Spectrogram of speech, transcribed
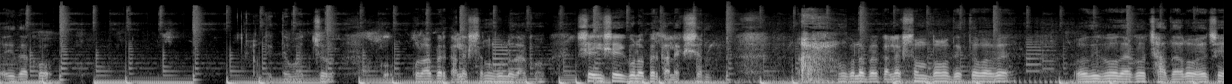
এই দেখো, দেখতে পাচ্ছ গোলাপের কালেকশনগুলো দেখো। সেই সেই গোলাপের কালেকশন। গোলাপের কালেকশন তোমরা দেখতে পাবে। ওদিকেও দেখো, ছাদা রয়েছে,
